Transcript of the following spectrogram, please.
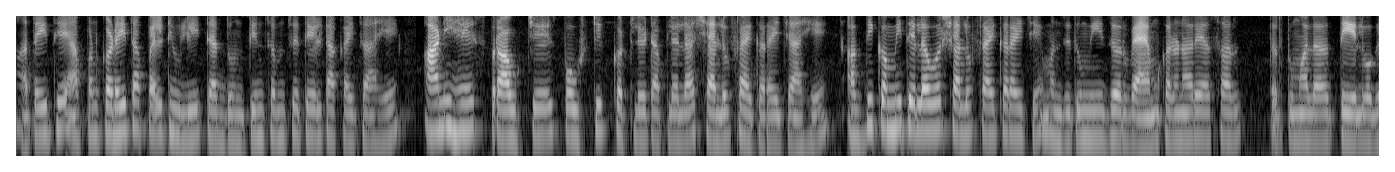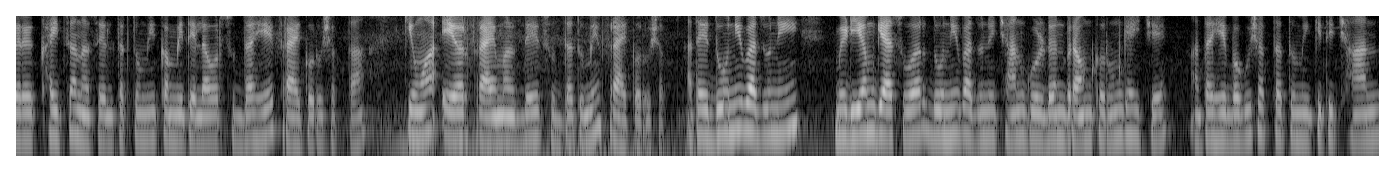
आता इथे आपण कढई तापायला ठेवली त्यात दोन तीन चमचे तेल टाकायचं आहे आणि हे स्प्राऊटचे पौष्टिक कटलेट आपल्याला शॅलो फ्राय करायचे आहे. अगदी कमी तेलावर शॅलो फ्राय करायचे म्हणजे तुम्ही जर व्यायाम करणारे असाल तर तुम्हाला तेल वगैरे खायचं नसेल तर तुम्ही कमी तेलावर सुद्धा हे फ्राय करू शकता किंवा एअर फ्रायमध्ये सुद्धा तुम्ही फ्राय करू शकता. आता हे दोन्ही बाजूनी मीडियम गॅसवर दोन्ही बाजूनी छान गोल्डन ब्राऊन करून घ्यायचे. आता हे बघू शकता तुम्ही किती छान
